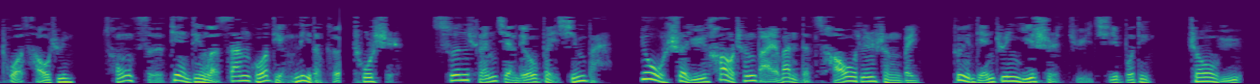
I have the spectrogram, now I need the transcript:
破曹军，从此奠定了三国鼎立的格。初始，孙权见刘备新败，又慑于号称百万的曹军声威。对联军一事举棋不定，周瑜、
